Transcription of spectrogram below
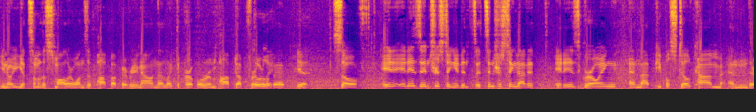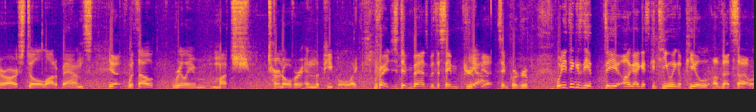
you know you get some of the smaller ones that pop up every now and then, like the Purple Room popped up for Totally. a little bit. Yeah. So it, it is interesting. It, it's interesting that it it is growing and that people still come, and there are still a lot of bands. Yeah. Without really much turnover in the people, like Right, just different bands, but the same group, yeah, Yeah. same core group. What do you think is the the uh, I guess continuing appeal of that style?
